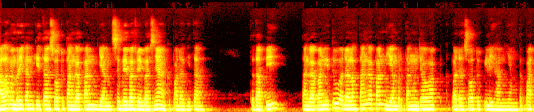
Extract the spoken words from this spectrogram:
Allah memberikan kita suatu tanggapan yang sebebas-bebasnya kepada kita. Tetapi Tanggapan itu adalah tanggapan yang bertanggung jawab kepada suatu pilihan yang tepat,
